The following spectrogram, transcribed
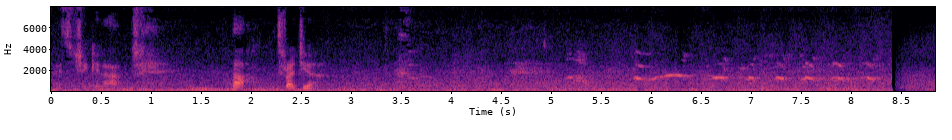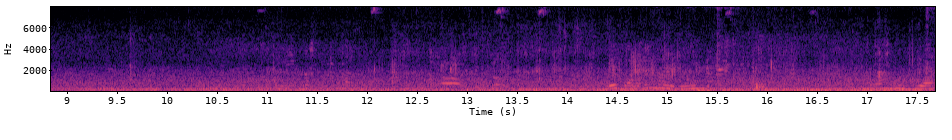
Let's check it out. Ah, it's right here. Yeah.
